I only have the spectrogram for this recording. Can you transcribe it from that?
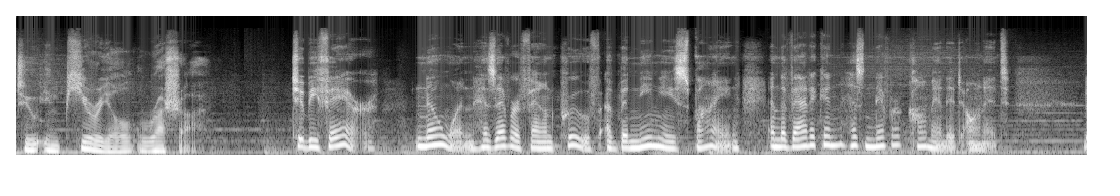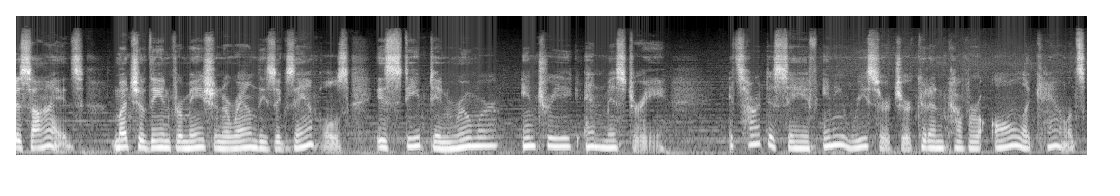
to Imperial Russia. To be fair, no one has ever found proof of Benigni's spying, and the Vatican has never commented on it. Besides, much of the information around these examples is steeped in rumor, intrigue, and mystery. It's hard to say if any researcher could uncover all accounts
